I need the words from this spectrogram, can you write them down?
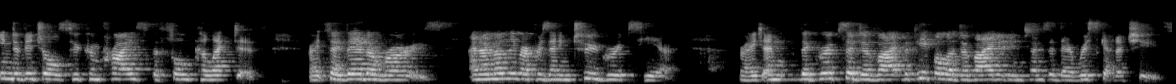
individuals who comprise the full collective, right? So they're the rows. And I'm only representing two groups here, right? And the groups are divided, the people are divided in terms of their risk attitudes.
